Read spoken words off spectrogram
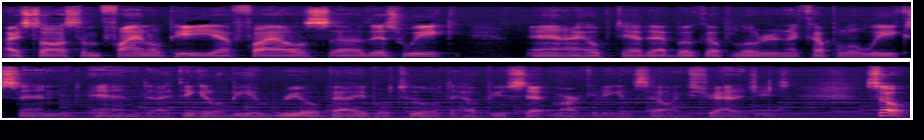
I saw some final PDF files uh, this week and I hope to have that book uploaded in a couple of weeks. And and I think it'll be a real valuable tool to help you set marketing and selling strategies. So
